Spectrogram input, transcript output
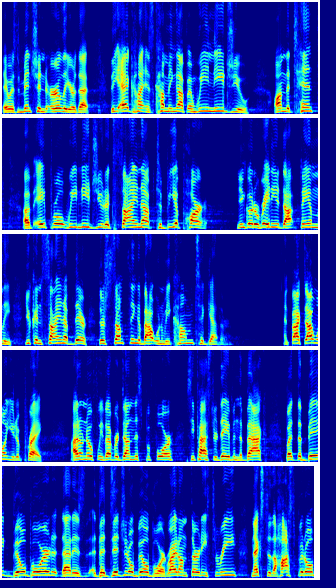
It was mentioned earlier that the egg hunt is coming up, and we need you. On the 10th of April, we need you to sign up to be a part. You can go to radiant.family. You can sign up there. There's something about when we come together. In fact, I want you to pray. I don't know if we've ever done this before. See Pastor Dave in the back, but the big billboard that is the digital billboard right on 33 next to the hospital,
